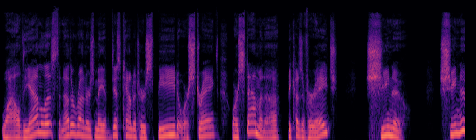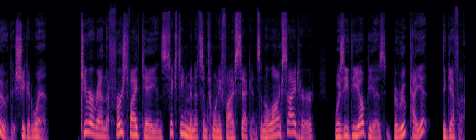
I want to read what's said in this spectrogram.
while the analysts and other runners may have discounted her speed or strength or stamina because of her age, she knew. She knew that she could win. Keira ran the first 5K in 16 minutes and 25 seconds, and alongside her was Ethiopia's Biruktayit Degefa,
